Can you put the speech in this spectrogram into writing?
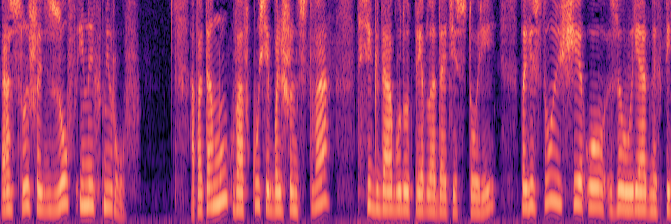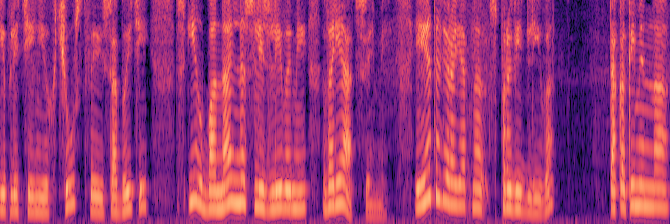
расслышать зов иных миров. А потому во вкусе большинства всегда будут преобладать истории, повествующие о заурядных переплетениях чувств и событий с их банально слезливыми вариациями. И это, вероятно, справедливо, так как именно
